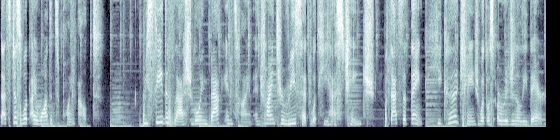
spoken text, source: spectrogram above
that's just what I wanted to point out. We see the Flash going back in time and trying to reset what he has changed. But that's the thing, he couldn't change what was originally there.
